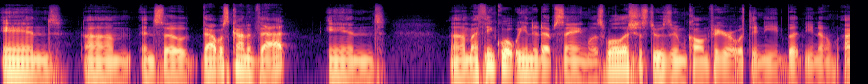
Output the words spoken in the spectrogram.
and um, and so that was kind of that. And um, I think what we ended up saying was, well, let's just do a Zoom call and figure out what they need. But you know, I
